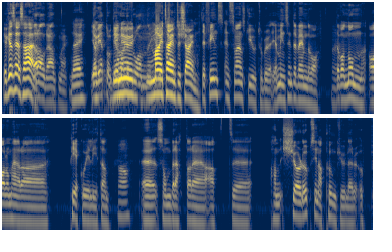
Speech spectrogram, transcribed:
jag kan säga så här. Det har aldrig hänt mig. Nej, Jag vet dock, det är jag hörde nu från- my time to shine Det finns en svensk youtuber, jag minns inte vem det var. Det var någon av de här uh, PK-eliten Ja, eh, Som berättade att eh, han körde upp sina pungkulor upp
